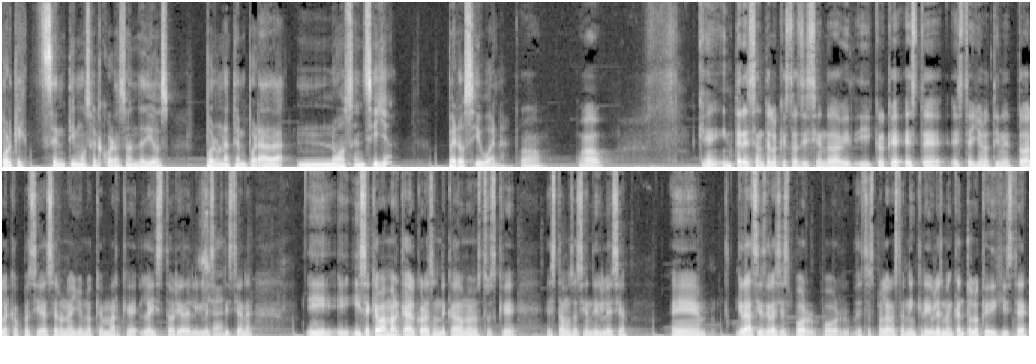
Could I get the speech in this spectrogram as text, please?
porque sentimos el corazón de Dios por una temporada no sencilla, pero sí buena. Wow, wow. Qué interesante lo que estás diciendo, David. Y creo que este, este ayuno tiene toda la capacidad de ser un ayuno que marque la historia de la iglesia cristiana y, sé que va a marcar el corazón de cada uno de nosotros que estamos haciendo iglesia. Eh, gracias, gracias por, por, estas palabras tan increíbles. Me encantó lo que dijiste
